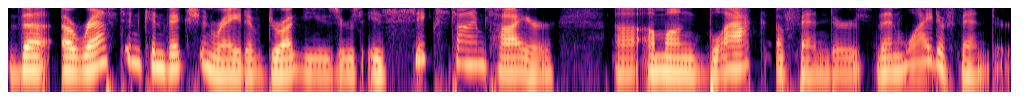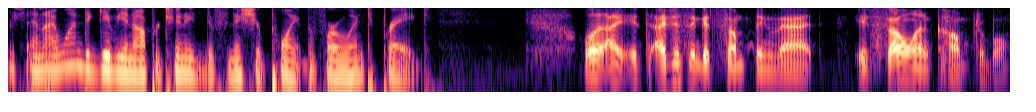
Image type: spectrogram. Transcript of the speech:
the arrest and conviction rate of drug users is six times higher uh, among black offenders than white offenders. And I wanted to give you an opportunity to finish your point before we went to break. Well, I it, I just think it's something that it's so uncomfortable.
